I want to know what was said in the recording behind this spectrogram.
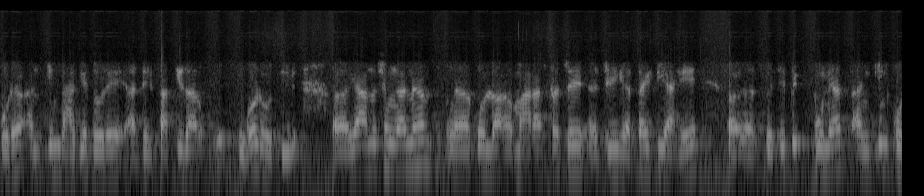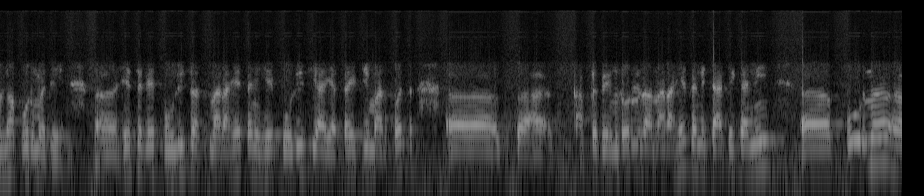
पुढे आणखीन धागेदोरे ते साथीदार उघड होतील. या अनुषंगानं कोल्हा महाराष्ट्राचे जी एस आय टी आहे स्पेसिफिक पुण्यात आणखीन कोल्हापूरमध्ये हे सगळे पोलीस असणार आहेत आणि हे पोलीस या एस आय टी मार्फत अ, आपल्या बेंगलोरला जाणार आहेत आणि त्या ठिकाणी पूर्ण अ,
